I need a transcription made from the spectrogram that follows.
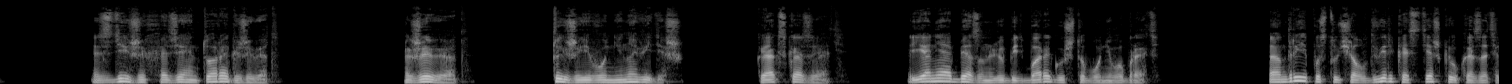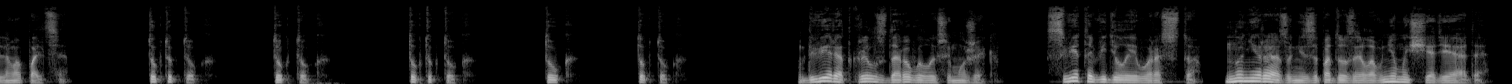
«Здесь же хозяин Туарега живет». «Живет», Ты же его ненавидишь». «Как сказать? Я не обязан любить барыгу, чтобы у него брать». Андрей постучал в дверь костяшкой указательного пальца. Тук-тук-тук. Тук-тук. Тук-тук-тук. Тук. Тук-тук. Дверь открыл здоровый лысый мужик. Света видела его раз сто, но ни разу не заподозрила в нем исчадие ада.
